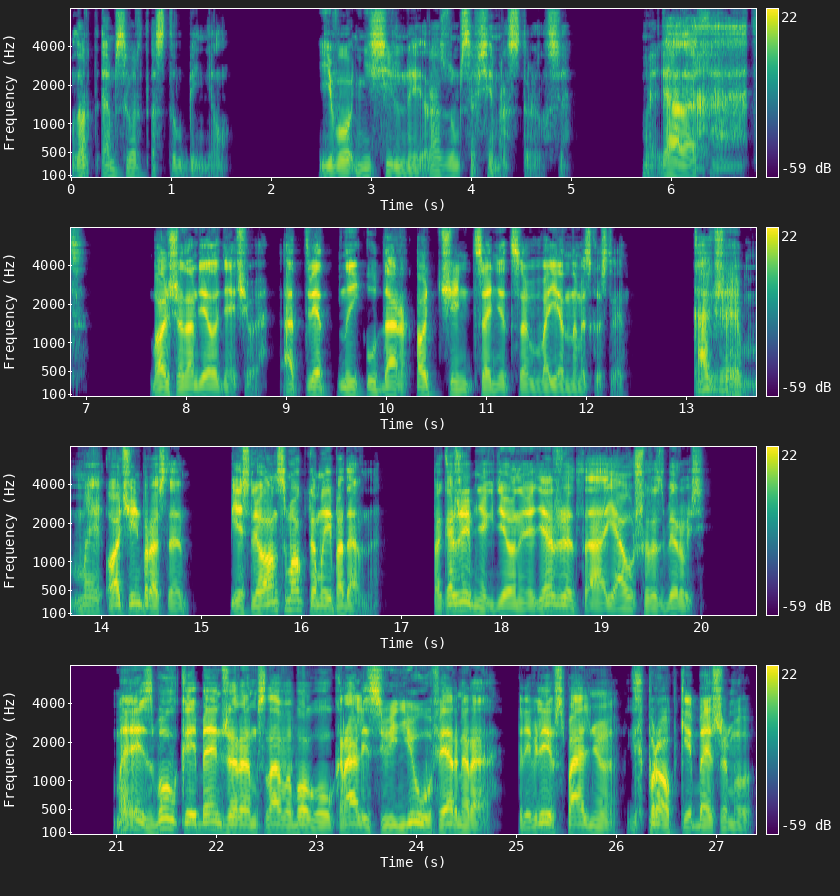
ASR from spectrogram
Лорд Эмсворт остолбенел. Его несильный разум совсем расстроился. — Галахат, больше нам делать нечего. Ответный удар очень ценится в военном искусстве. — Как же мы... — Очень просто. Если он смог, то мы и подавно. Покажи мне, где он ее держит, а я уж разберусь. Мы с Булкой и Бенджером, слава богу, украли свинью у фермера, Привели в спальню к пробке Бэшему.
